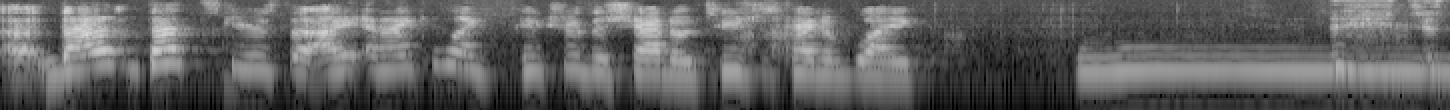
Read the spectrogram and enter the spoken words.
uh, that that scares the. I and I can like picture the shadow too, just kind of like, Just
